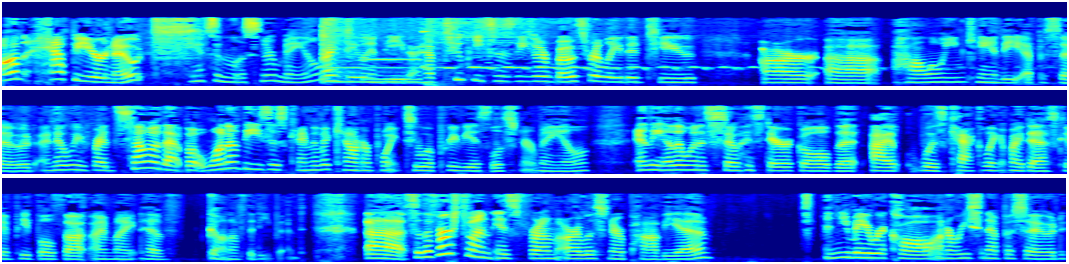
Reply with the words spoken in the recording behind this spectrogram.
On happier notes, You have some listener mail. I do indeed. I have two pieces. These are both related to our uh, Halloween candy episode. I know we've read some of that, but one of these is kind of a counterpoint to a previous listener mail, and the other one is so hysterical that I was cackling at my desk and people thought I might have gone off the deep end. Uh, so the first one is from our listener Pavia, and you may recall on a recent episode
